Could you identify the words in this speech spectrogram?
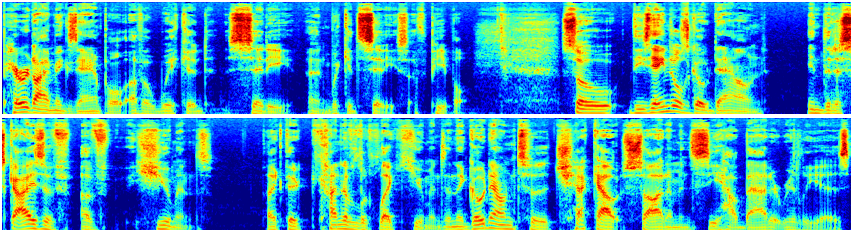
paradigm example of a wicked city and wicked cities of people. So these angels go down in the disguise of, of humans. Like they kind of look like humans, and they go down to check out Sodom and see how bad it really is.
